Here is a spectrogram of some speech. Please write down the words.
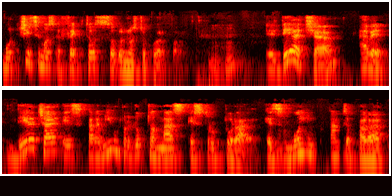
muchísimos efectos sobre nuestro cuerpo. El DHA a ver, DHA es para mí un producto más estructural. Es muy importante para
